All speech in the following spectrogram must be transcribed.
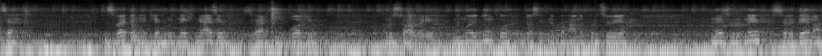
Називається зведення для грудних м'язів з верхніх блоків кросовері. На мою думку, досить непогано працює низ грудних, середина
